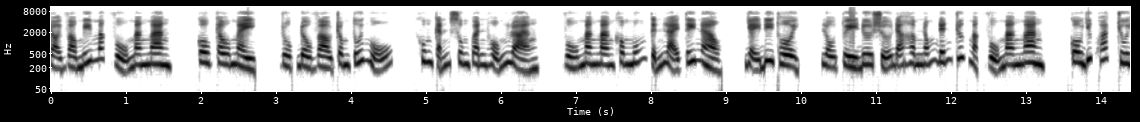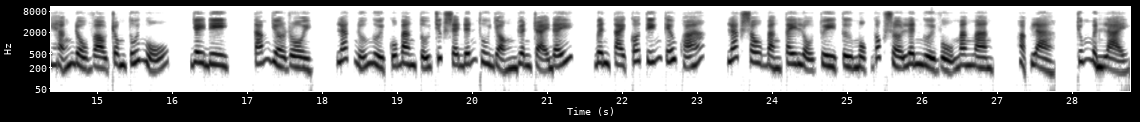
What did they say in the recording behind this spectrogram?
rọi vào mí mắt vụ mang mang, cô câu mày, ruột đầu vào trong túi ngủ, khung cảnh xung quanh hỗn loạn, vụ mang mang không muốn tỉnh lại tí nào, dậy đi thôi, lộ tùy đưa sữa đã hâm nóng đến trước mặt vụ mang mang, cô dứt khoát chui hẳn đầu vào trong túi ngủ, dây đi, 8 giờ rồi, lát nữa người của ban tổ chức sẽ đến thu dọn doanh trại đấy, bên tai có tiếng kéo khóa, lát sau bàn tay lộ tùy từ một góc sờ lên người vụ mang mang, hoặc là, chúng mình lại,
